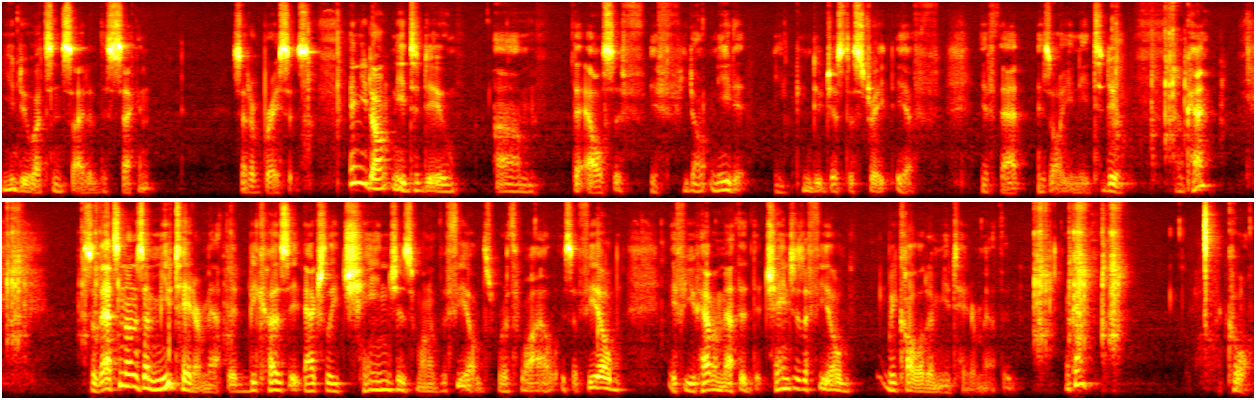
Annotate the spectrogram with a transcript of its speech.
you do what's inside of the second set of braces. And you don't need to do um, the else if, if you don't need it. You can do just a straight if, if that is all you need to do. Okay? So that's known as a mutator method because it actually changes one of the fields. Worthwhile is a field. If you have a method that changes a field, we call it a mutator method. Okay? Cool.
